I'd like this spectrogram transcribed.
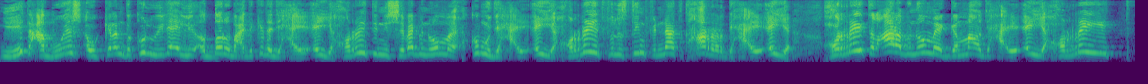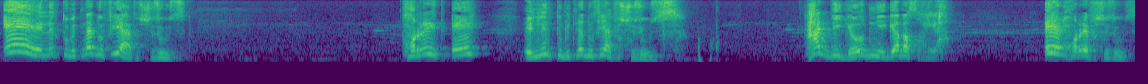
يتعب ويشقى والكلام ده كله ويلاقي اللي يقدره بعد كده دي حقيقية. حرية إن الشباب إن هم يحكموا دي حقيقية. حرية فلسطين في إنها تتحرر دي حقيقية. حرية العرب إن هم يتجمعوا دي حقيقية. حرية إيه اللي أنتوا بتنادوا فيها في الشذوذ؟ حرية إيه اللي أنتوا بتنادوا فيها في الشذوذ؟ حد يجاوبني إجابة صحيحة. إيه الحرية في الشذوذ؟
